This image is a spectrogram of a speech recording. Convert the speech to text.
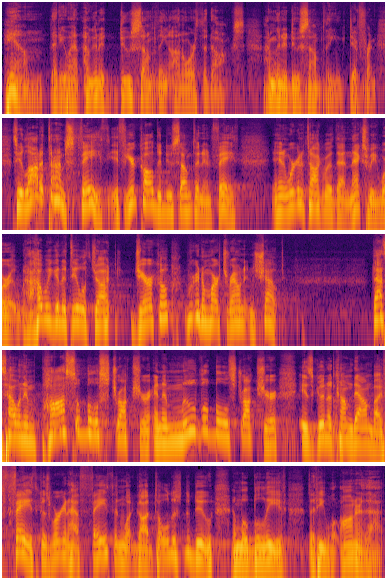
him that he went, I'm going to do something unorthodox. I'm going to do something different. See, a lot of times, faith, if you're called to do something in faith, and we're going to talk about that next week, where how are we going to deal with Jericho? We're going to march around it and shout. That's how an impossible structure, an immovable structure, is going to come down by faith because we're going to have faith in what God told us to do and we'll believe that He will honor that.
